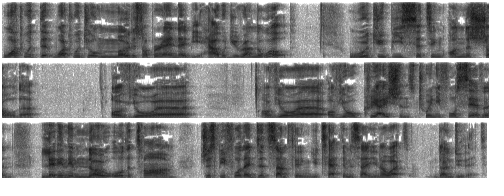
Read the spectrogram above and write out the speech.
what would the what would your modus operandi be? How would you run the world? Would you be sitting on the shoulder of your uh, of your uh, of your creations 24/7 letting them know all the time just before they did something you tap them and say you know what? Don't do that.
